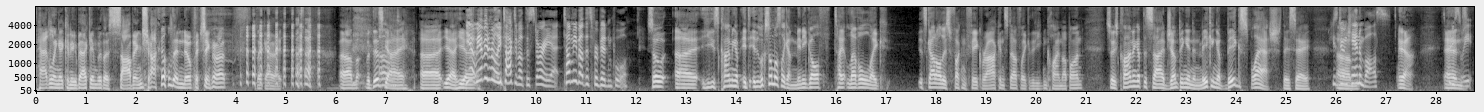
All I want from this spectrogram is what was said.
paddling a canoe back in with a sobbing child and no fishing rod. Like, all right. Um, but this guy, uh, yeah, he. Uh, Oh. Yeah, we haven't really talked about the story yet. Tell me about this forbidden pool. So uh, he's climbing up. It, it looks almost like a mini golf type level. Like it's got all this fucking fake rock and stuff like that he can climb up on. So he's climbing up the side, jumping in, and making a big splash. They say, He's doing Um, cannonballs. yeah. And sweet.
